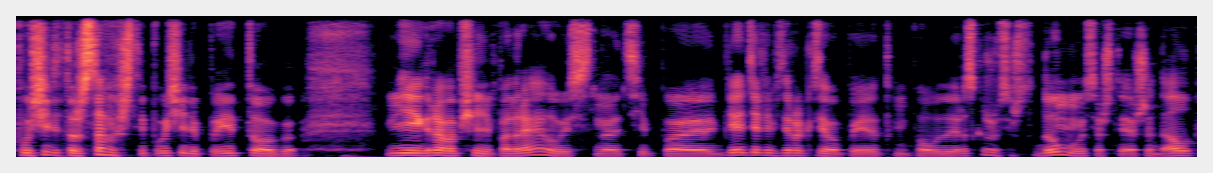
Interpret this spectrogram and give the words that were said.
получили то же самое, что и получили по итогу. Мне игра вообще не понравилась, но, типа, я отдельный видеоролик сделал по этому поводу и расскажу все, что думаю, все, что я ожидал,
